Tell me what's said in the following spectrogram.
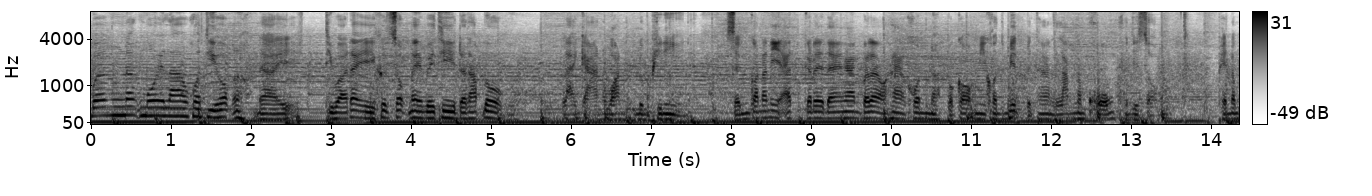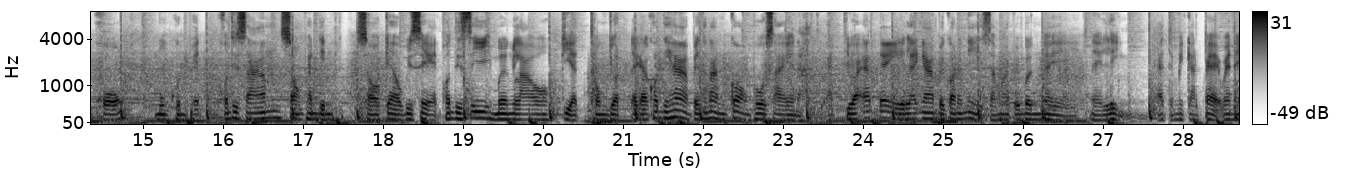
เบิ้งนักมวยลาวคนที่หกเนาะได้ที่ว่าได้ขึ้นชกในเวทีระดับโลก รายการวันลุมพินีเนี่ยซึ่งก่อนหน้านี้แอดก็ได้ได้งานไปแล้ว5คนเนาะประกอบมีคนที่มิตรเป็นทางลำน้ำโขงคนที่ 2 เพชรน้ำโขงมุงคุณเพชรคนที่3สองแผ่นดินสอแก้ววิเศษ คนที่ 4 เมืองลาวเกียรติธงยศและก็คนที่ 5 เป็นทางด้านก้องโพไซนะที่ว่าแอดได้รายงานไปก่อนหน้านี้สามารถไปเบิ่งในในลิงก์ อดจะมีการแปะไว้ใน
